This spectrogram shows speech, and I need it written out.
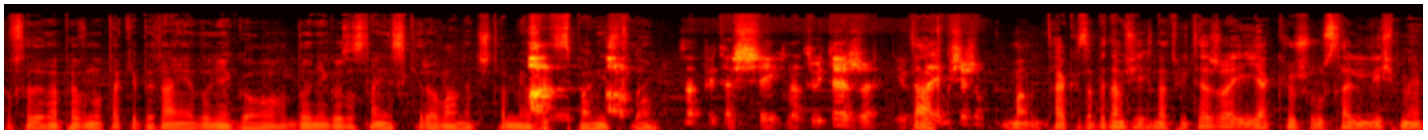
to wtedy na pewno takie pytanie do niego, do niego zostanie skierowane, czy tam miał być Spanish. Albo zapytasz się ich na Twitterze. I Tak. wydaje mi się, że Mam, tak, zapytam się ich na Twitterze i jak już ustaliliśmy,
